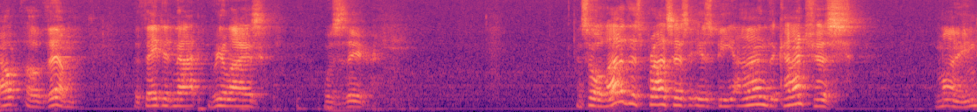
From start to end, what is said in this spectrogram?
out of them that they did not realize was there. And so a lot of this process is beyond the conscious mind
